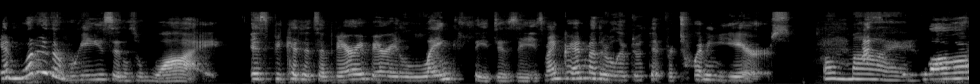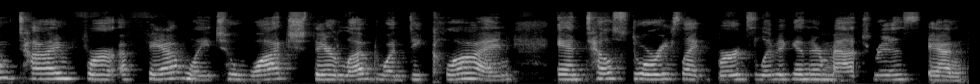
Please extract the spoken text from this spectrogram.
And one of the reasons why is because it's a very, very lengthy disease. My grandmother lived with it for 20 years. Oh my. long time for a family to watch their loved one decline and tell stories like birds living in their mattress and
